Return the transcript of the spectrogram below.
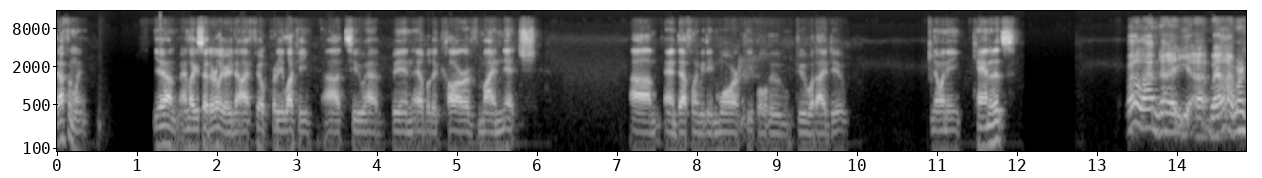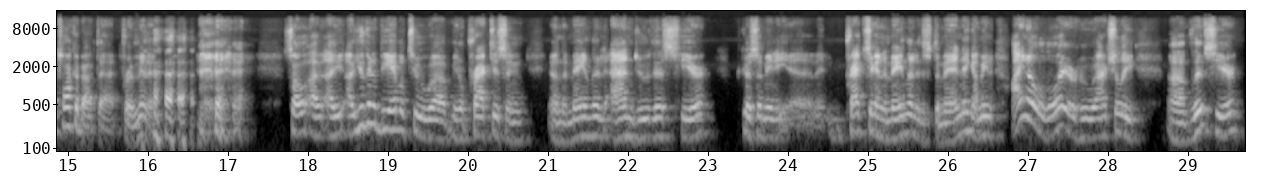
Definitely. Yeah, and like I said earlier, you know, I feel pretty lucky uh, to have been able to carve my niche. Um, and definitely, we need more people who do what I do. Know any candidates? Well, I'm uh, uh, well. I want to talk about that for a minute. so, uh, are you going to be able to, uh, you know, practice in on the mainland and do this here? Because I mean, uh, practicing on the mainland is demanding. I mean, I know a lawyer who actually uh, lives here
